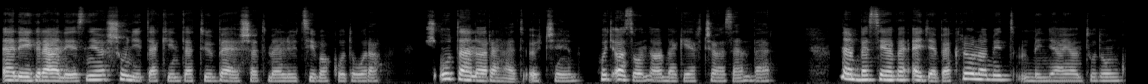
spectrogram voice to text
elég ránézni a sunyi tekintetű beesett mellű civakodóra, s utána rád, öcsém, hogy azonnal megértse az ember. Nem beszélve egyebekről, amit mindnyájan tudunk.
